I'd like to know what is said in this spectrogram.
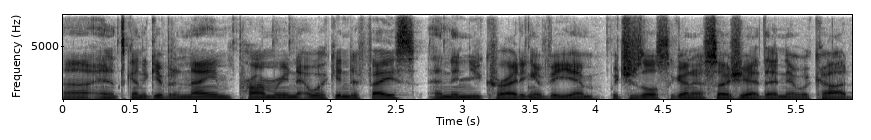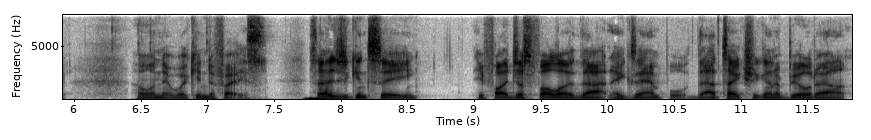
Uh, and it's going to give it a name, primary network interface, and then you're creating a VM, which is also going to associate that network card or network interface. So as you can see, if I just follow that example, that's actually going to build out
